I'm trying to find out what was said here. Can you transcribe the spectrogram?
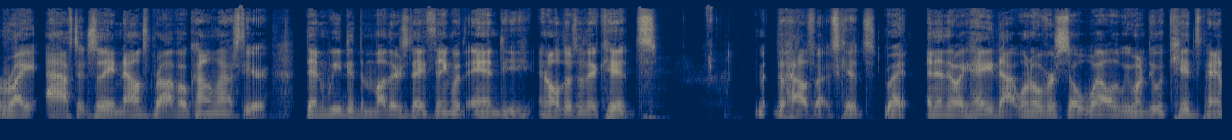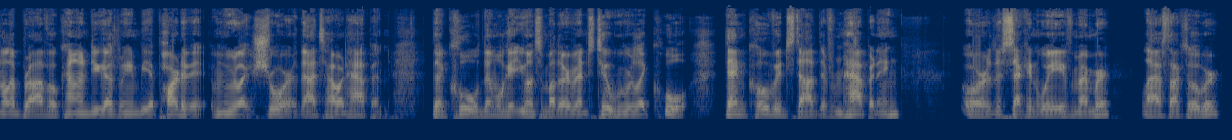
Right after, so they announced BravoCon last year. Then we did the Mother's Day thing with Andy and all those other kids, the Housewives kids. Right. And then they're like, hey, that went over so well that we want to do a kids panel at BravoCon. Do you guys want to be a part of it? And we were like, sure. That's how it happened. They're like, cool. Then we'll get you on some other events too. We were like, cool. Then COVID stopped it from happening, or the second wave, remember, last October.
